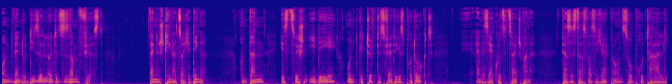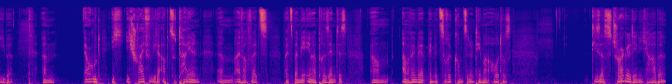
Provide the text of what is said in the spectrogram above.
Und wenn du diese Leute zusammenführst, dann entstehen halt solche Dinge. Und dann ist zwischen Idee und getüftes fertiges Produkt eine sehr kurze Zeitspanne. Das ist das, was ich halt bei uns so brutal liebe. Ähm, aber gut, ich, ich schweife wieder ab zu teilen, ähm, einfach weil es bei mir immer präsent ist. Ähm, aber wenn wir, wenn wir zurückkommen zu dem Thema Autos, dieser Struggle, den ich habe,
